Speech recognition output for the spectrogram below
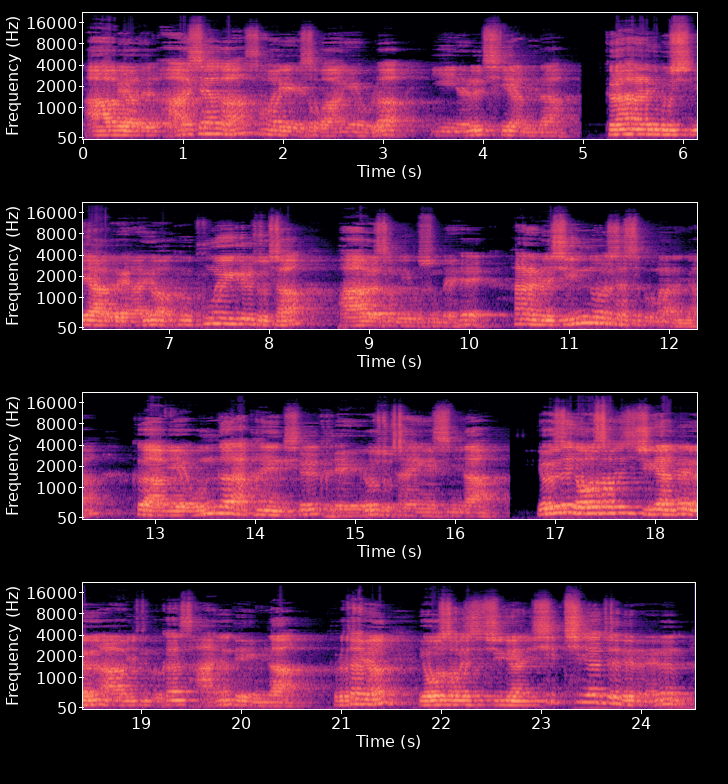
아합의 아들 아시아가 사마리아에서 왕위에 올라 2년을 치게 합니다. 그러나 하나님 보시기에 악을 행하여 그 부모의 길을 쫓아 바알을 섬기고 숭배해 하나님의 진노를 샀을 뿐만 아니라 그 아비의 온갖 악한 행실을 그대로 쫓아 행했습니다. 여기서 여호사밧이 즉위한 때는 아합이 등극한 4년 대입니다. 그렇다면 여호사밧이 즉위한 17년째 되는 해는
